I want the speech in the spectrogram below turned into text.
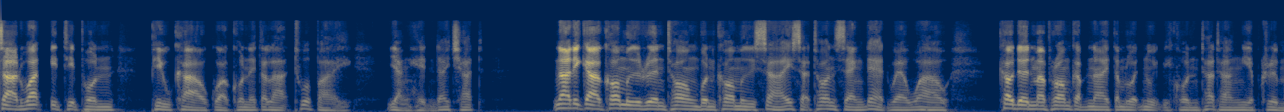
สาดวัดอิทธิพล ผิวขาวกว่าคนในตลาดทั่วไป อย่างเห็นได้ชัด นาฬิกาข้อมือเรือนทองบนข้อมือซ้ายสะท้อนแสงแดดแวววาว เขาเดินมาพร้อมกับนายตำรวจหนุ่ยอีกคนท่าทางเงียบครึม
